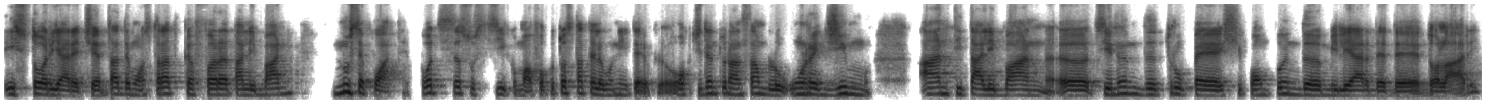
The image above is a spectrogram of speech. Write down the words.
Istoria recentă a demonstrat că fără talibani nu se poate. Poți să susții, cum au făcut-o Statele Unite, Occidentul în ansamblu, un regim anti-taliban, uh, ținând trupe și pompând miliarde de dolari, uh,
